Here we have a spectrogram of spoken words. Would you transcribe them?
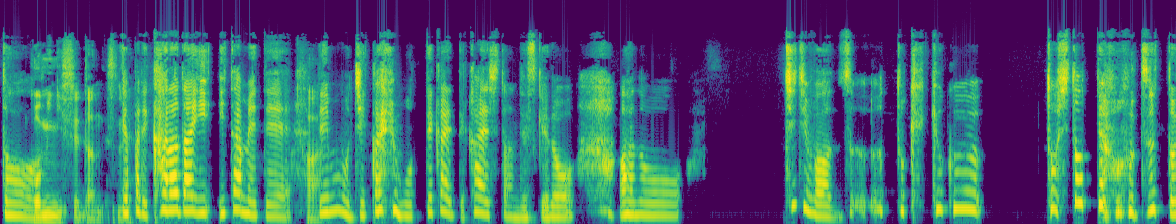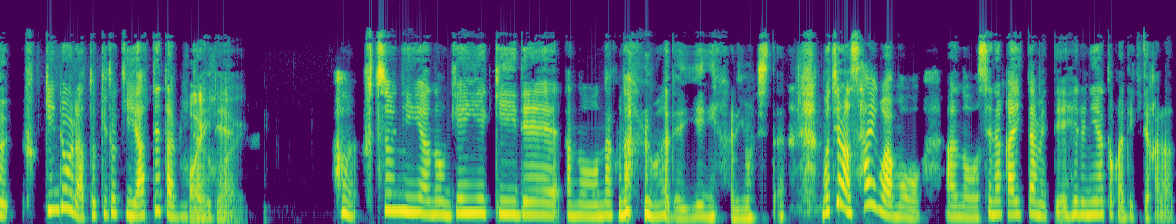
と、ゴミに捨てたんですね。やっぱり体い痛めて、はいで、もう実家に持って帰って返したんですけど、あの、父はずーっと結局、年取ってもずっと腹筋ローラー時々やってたみたいで、はいはいはい、普通にあの現役であの亡くなるまで家にありました。もちろん最後はもうあの背中痛めてヘルニアとかできたから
